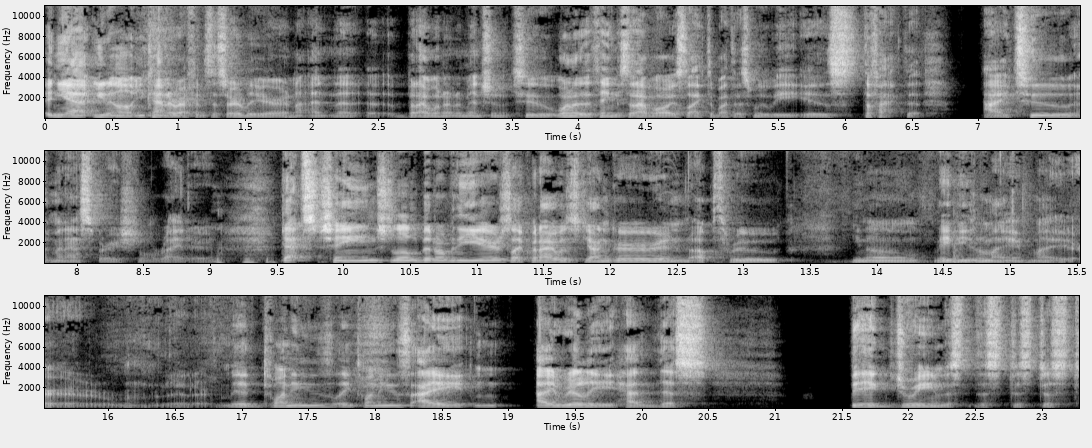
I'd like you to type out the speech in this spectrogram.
and yeah, you know, you kind of referenced this earlier, and, and uh, but I wanted to mention it too. One of the things that I've always liked about this movie is the fact that I too am an aspirational writer. That's changed a little bit over the years. Like when I was younger and up through, you know, maybe even my my er, mid twenties, late twenties, I I really had this big dream, this this this just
